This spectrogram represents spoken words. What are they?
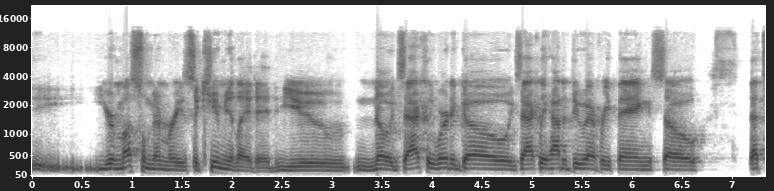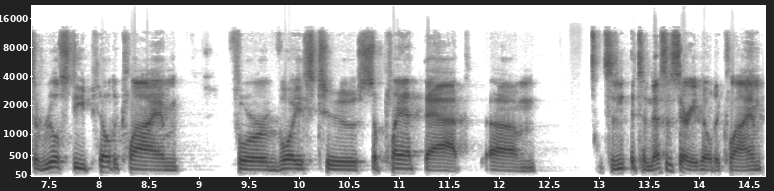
your muscle memory is accumulated. You know exactly where to go, exactly how to do everything. So that's a real steep hill to climb for voice to supplant that. Um, it's, a, it's a necessary hill to climb.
